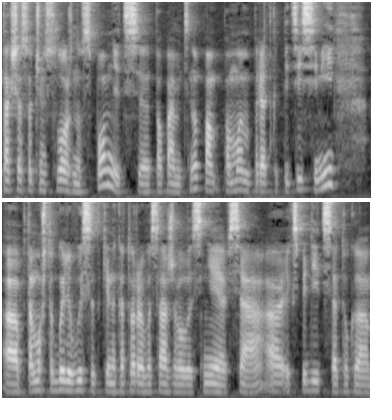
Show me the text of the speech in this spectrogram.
Так сейчас очень сложно вспомнить э, по памяти, ну, по- по-моему, порядка 5-7, а, потому что были высадки, на которые высаживалась не вся а, экспедиция, а только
